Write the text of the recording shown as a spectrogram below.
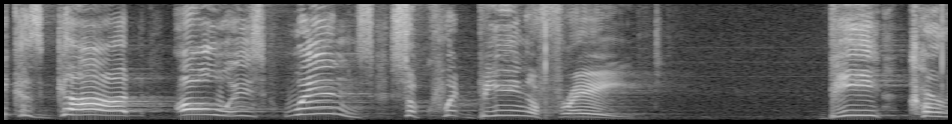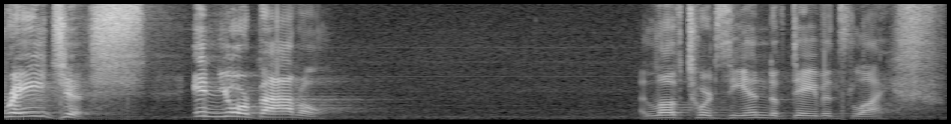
because God always wins. So quit being afraid. Be courageous in your battle. I love towards the end of David's life,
